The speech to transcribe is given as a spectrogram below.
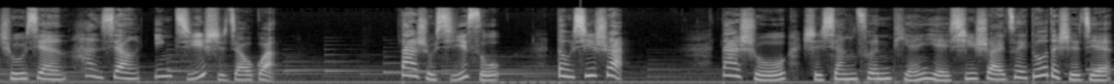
出现旱象，应及时浇灌。大暑习俗，斗蟋蟀。大暑是乡村田野蟋蟀最多的时节。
